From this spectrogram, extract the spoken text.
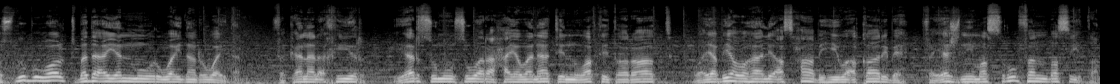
أسلوب وولت بدأ ينمو رويدا رويدا. فكان الأخير يرسم صور حيوانات وقطارات ويبيعها لأصحابه وأقاربه فيجني مصروفا بسيطا.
